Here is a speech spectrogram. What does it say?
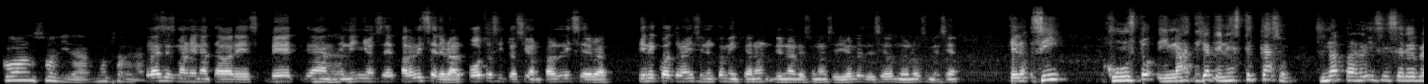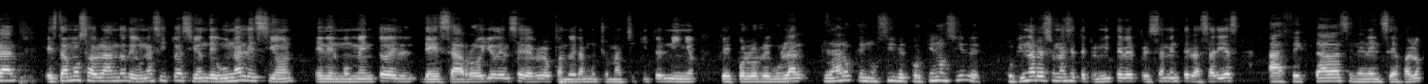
consolidar. Muchas gracias. Gracias, Malena Tavares. Vean, el niño, parálisis cerebral, otra situación, parálisis cerebral tiene cuatro años y nunca me dijeron de una resonancia. Yo les decía a los neuros y me decían que no. Sí, justo, y más, fíjate, en este caso, es una parálisis cerebral, estamos hablando de una situación de una lesión en el momento del desarrollo del cerebro, cuando era mucho más chiquito el niño, que por lo regular, claro que no sirve. ¿Por qué no sirve? Porque una resonancia te permite ver precisamente las áreas afectadas en el encéfalo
